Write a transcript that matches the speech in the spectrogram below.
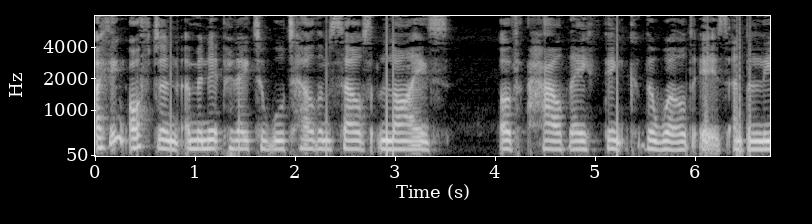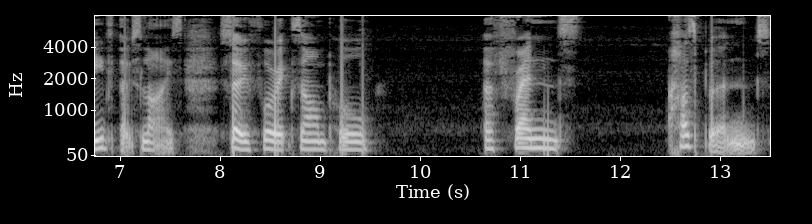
I think often a manipulator will tell themselves lies of how they think the world is and believe those lies. So, for example, a friend's husband,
